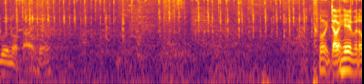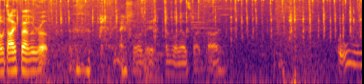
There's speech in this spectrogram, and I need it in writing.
Will not die here. I won't die here, but I'll die further up. Everyone, everyone else might die. Ooh.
